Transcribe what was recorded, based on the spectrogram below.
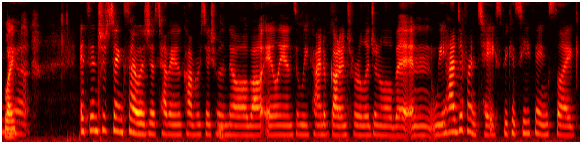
like yeah. It's interesting because I was just having a conversation with Noah about aliens, and we kind of got into religion a little bit, and we had different takes because he thinks like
